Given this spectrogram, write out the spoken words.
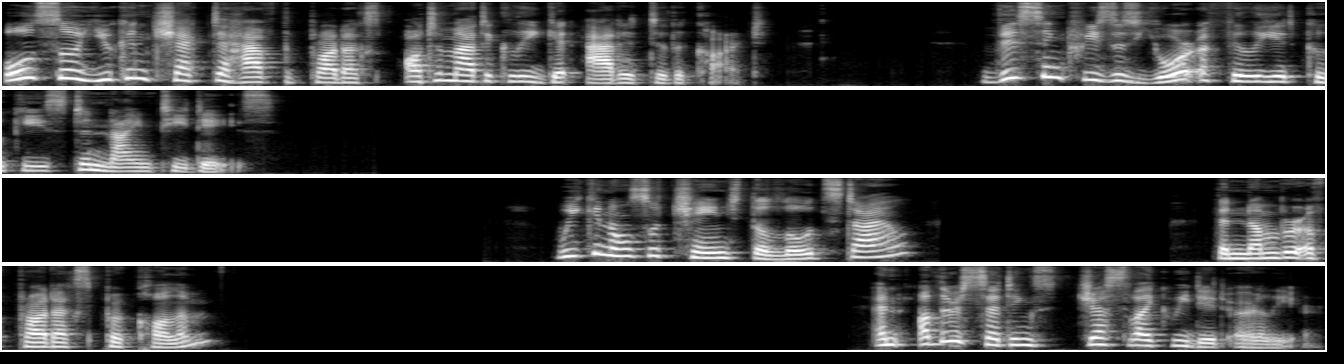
Also, you can check to have the products automatically get added to the cart. This increases your affiliate cookies to 90 days. We can also change the load style, the number of products per column, and other settings just like we did earlier.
